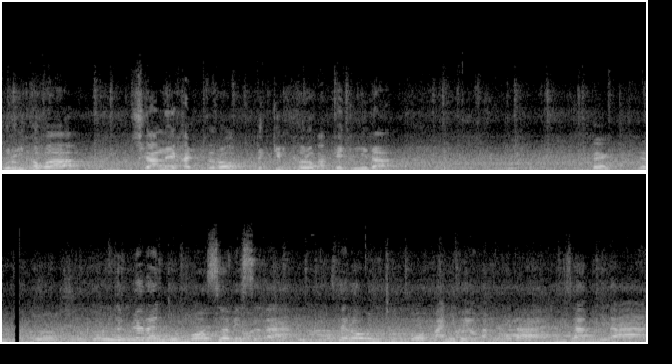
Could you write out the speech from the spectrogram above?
물음표가 시간에 갈수록 느낌표로 바뀌어집니다. 땡. 특별한 정보 서비스다. 새로운 정보 많이 배워갑니다. 감사합니다.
